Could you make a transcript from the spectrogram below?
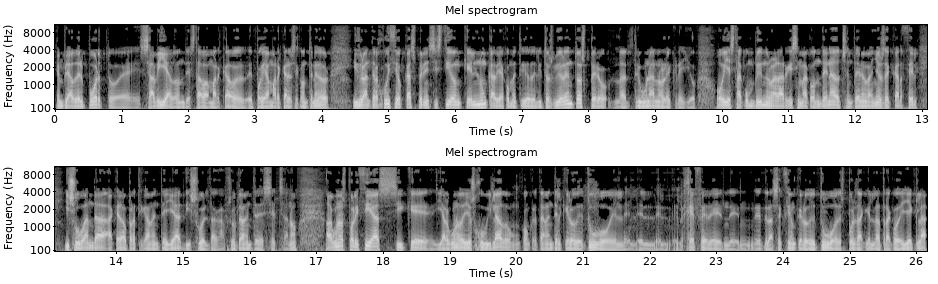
empleado del puerto eh, sabía dónde estaba marcado, eh, podía marcar ese contenedor. Y durante el juicio, Casper insistió en que él nunca había cometido delitos violentos, pero la, el tribunal no le creyó. Hoy está cumpliendo una larguísima condena de 89 años de cárcel y su banda ha quedado prácticamente ya disuelta, absolutamente deshecha. ¿no? Algunos policías sí que, y alguno de ellos jubilado, concretamente el que lo detuvo, el, el, el, jefe de, de, de, la sección que lo detuvo después de aquel atraco de Yecla,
